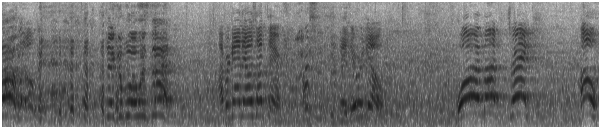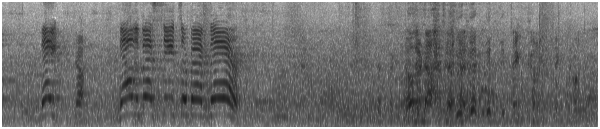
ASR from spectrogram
guys. Oh! Jacob, what was that? I forgot that was up there. Okay, here we go. Warm up trick. Oh, Nate. Yeah. Now the best seats are back there. No, they're not. take, come on, take, come on.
